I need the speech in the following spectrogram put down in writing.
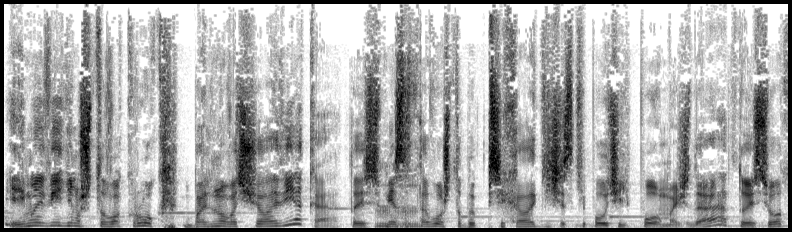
И мы видим, что вокруг больного человека, то есть вместо mm-hmm. того, чтобы психологически получить помощь, да, то есть вот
